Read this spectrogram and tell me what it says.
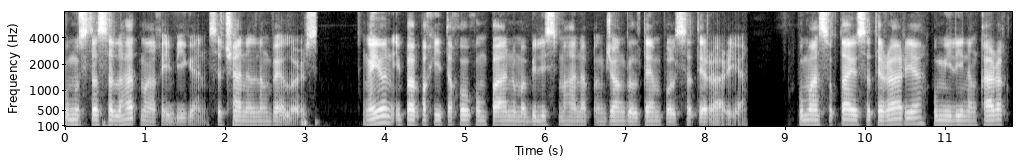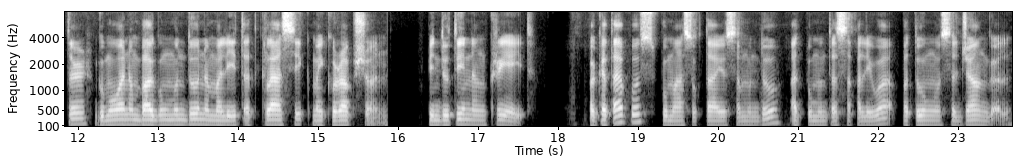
Kumusta sa lahat mga kaibigan sa channel ng Velors? Ngayon ipapakita ko kung paano mabilis mahanap ang jungle temple sa Terraria. Pumasok tayo sa Terraria, pumili ng character, gumawa ng bagong mundo na maliit at classic, may corruption. Pindutin ang create. Pagkatapos, pumasok tayo sa mundo at pumunta sa kaliwa patungo sa jungle.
